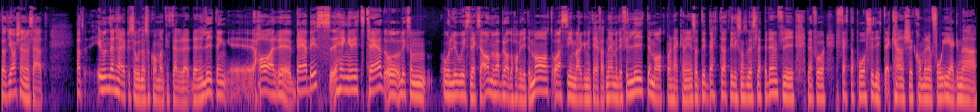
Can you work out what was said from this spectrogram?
Så att jag känner mig så här att för att under den här episoden så kommer man till stället där, där en liten eh, har eh, bebis hänger i ett träd och liksom och Louis direkt säger, ja men vad bra då har vi lite mat. Och Asim argumenterar för att nej men det är för lite mat på den här kaninen så att det är bättre att vi liksom släpper den fri, den får fetta på sig lite, kanske kommer den få egna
